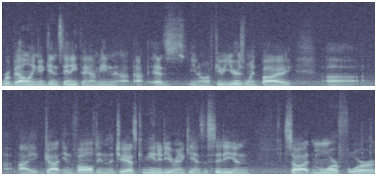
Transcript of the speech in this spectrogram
rebelling against anything. I mean, uh, as, you know, a few years went by, uh, I got involved in the jazz community around Kansas City and saw it more for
